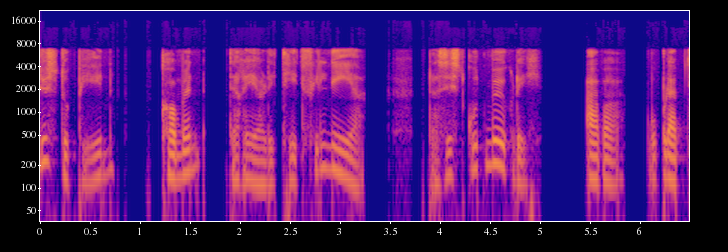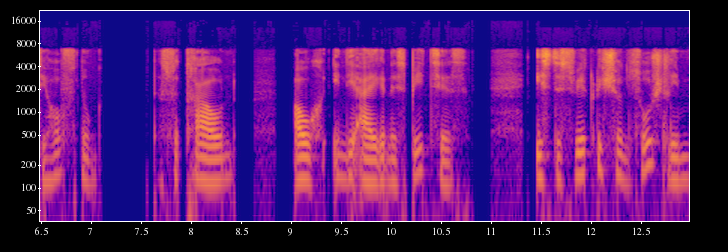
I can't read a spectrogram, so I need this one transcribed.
Dystopien kommen der Realität viel näher. Das ist gut möglich. Aber wo bleibt die Hoffnung, das Vertrauen auch in die eigene Spezies? Ist es wirklich schon so schlimm,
